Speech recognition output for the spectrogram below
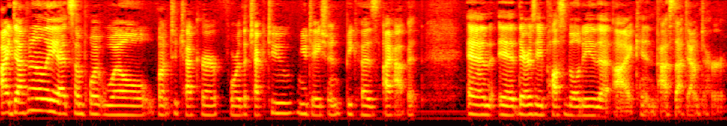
I definitely at some point will want to check her for the CHEK2 mutation because I have it and it, there's a possibility that I can pass that down to her.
